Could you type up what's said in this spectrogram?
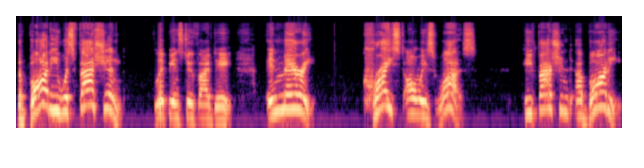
The body was fashioned, Philippians 2 5 to 8. In Mary, Christ always was. He fashioned a body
